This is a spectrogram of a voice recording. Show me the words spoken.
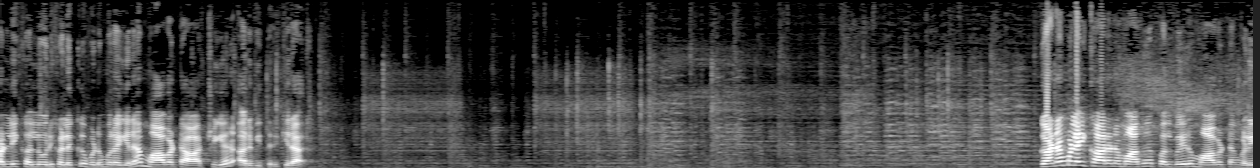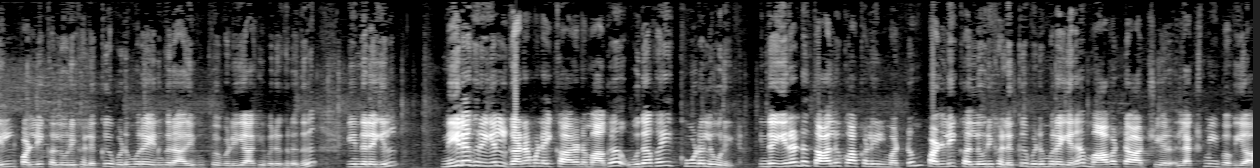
பள்ளி கல்லூரிகளுக்கு விடுமுறை என மாவட்ட ஆட்சியர் அறிவித்திருக்கிறார். கனமழை காரணமாக பல்வேறு மாவட்டங்களில் பள்ளி கல்லூரிகளுக்கு விடுமுறை என்கிற அறிவிப்பு வெளியாகி வருகிறது. இந்நிலையில் நீலகிரியில் கனமழை காரணமாக உதகை கூடலூரில் இந்த இரண்டு தாலுகாக்களில் மட்டும் பள்ளி கல்லூரிகளுக்கு விடுமுறை என மாவட்ட ஆட்சியர் லக்ஷ்மி பவ்யா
